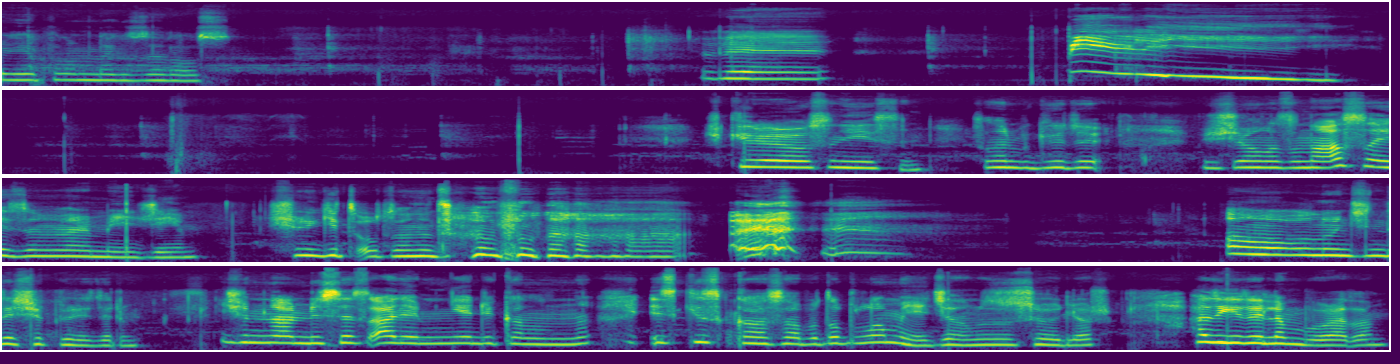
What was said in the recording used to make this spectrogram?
Şöyle yapalım da güzel olsun. Ve Billy. Şükürler olsun iyisin. Sana bir kötü bir şey olmasına asla izin vermeyeceğim. Şimdi git odanı tamamla. Ama bunun için teşekkür ederim. İçimden bir ses alemin geri kalanını eski kasabada bulamayacağımızı söylüyor. Hadi gidelim buradan.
